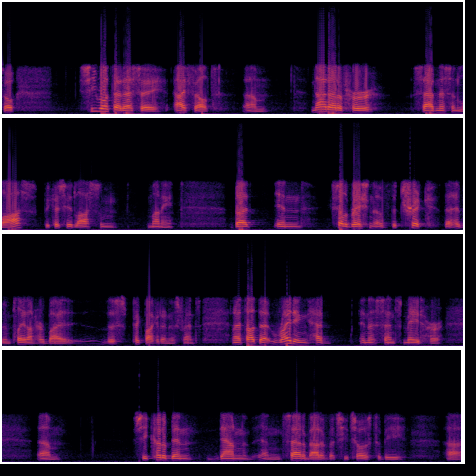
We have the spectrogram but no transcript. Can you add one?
So she wrote that essay, I felt, um, not out of her sadness and loss, because she had lost some money, but in celebration of the trick that had been played on her by this pickpocket and his friends. And I thought that writing had, in a sense, made her. Um, she could have been down and sad about it, but she chose to be uh,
